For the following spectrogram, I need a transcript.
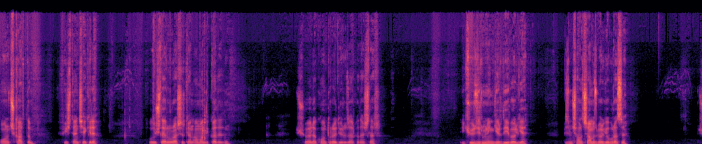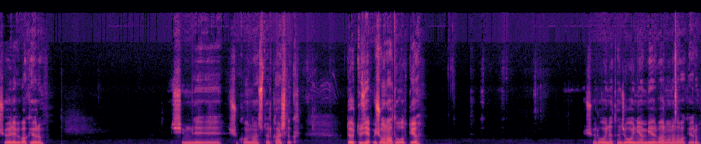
Onu çıkarttım. Fişten çekili. Bu işlere uğraşırken aman dikkat edin. Şöyle kontrol ediyoruz arkadaşlar. 220'nin girdiği bölge. Bizim çalışacağımız bölge burası. Şöyle bir bakıyorum. Şimdi şu kondansatör kaçlık? 470 16 volt diyor. Şöyle oynatınca oynayan bir yer var mı ona da bakıyorum.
